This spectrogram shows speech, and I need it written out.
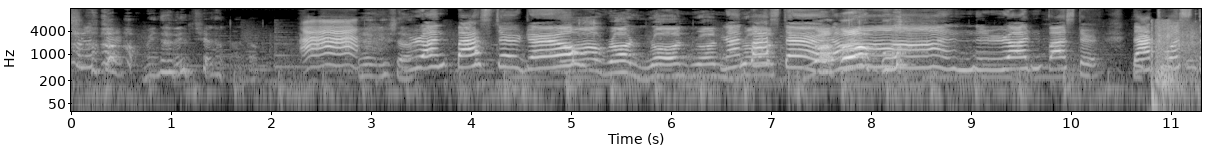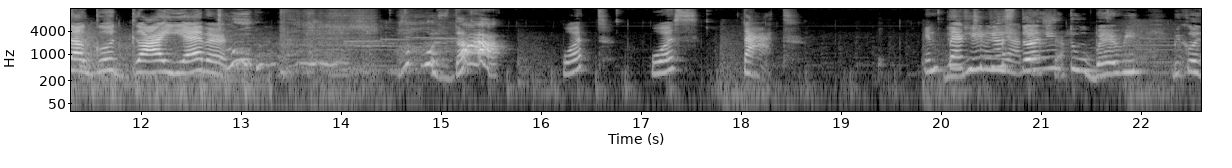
shooter. Binaril siya ng ano. Ah! Run faster, girl. Oh, run, run, run, Run run. faster! Run. Run! Run faster! That was the good guy ever. What was that? What was that? Did he just yata turn siya. into berry because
